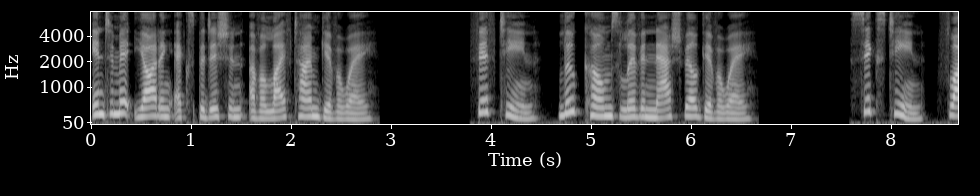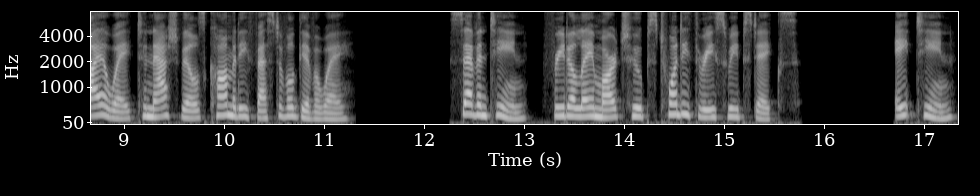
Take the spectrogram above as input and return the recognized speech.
Intimate Yachting Expedition of a Lifetime Giveaway. 15. Luke Combs Live in Nashville Giveaway. 16. Fly Away to Nashville's Comedy Festival Giveaway. 17. Frito Lay March Hoops 23 Sweepstakes. 18.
